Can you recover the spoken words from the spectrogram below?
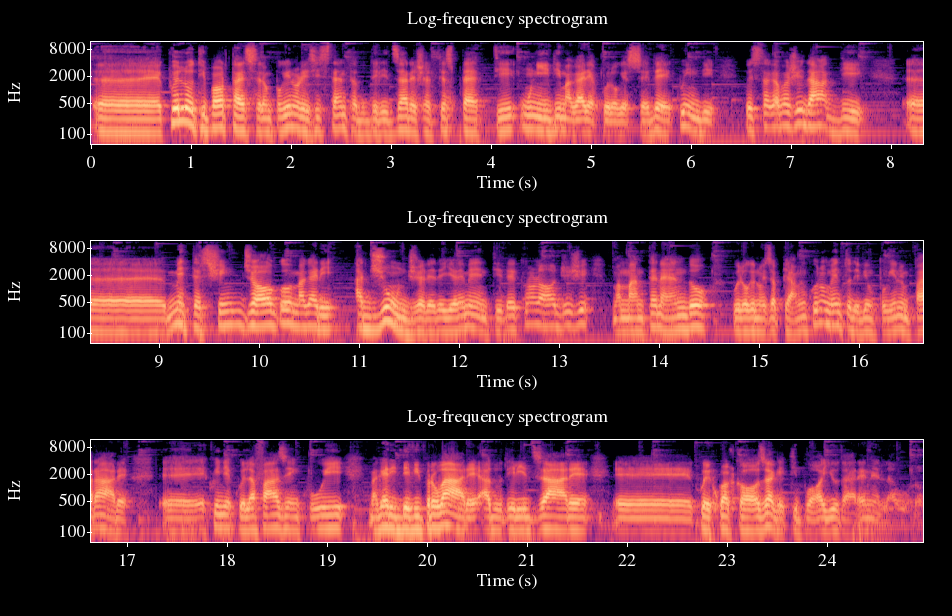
eh, quello ti porta a essere un pochino resistente ad utilizzare certi aspetti uniti magari a quello che sei te. Quindi questa capacità di eh, metterci in gioco e magari aggiungere degli elementi tecnologici ma mantenendo quello che noi sappiamo. In quel momento devi un pochino imparare eh, e quindi è quella fase in cui magari devi provare ad utilizzare eh, quel qualcosa che ti può aiutare nel lavoro.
